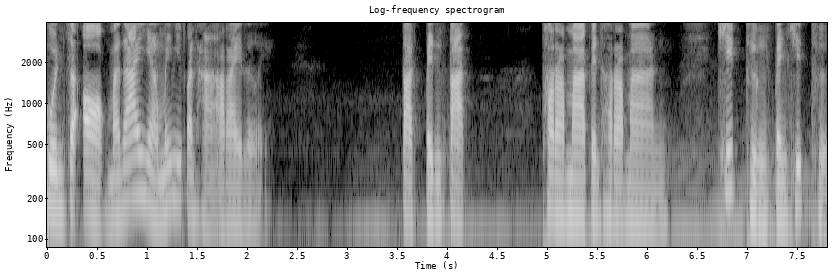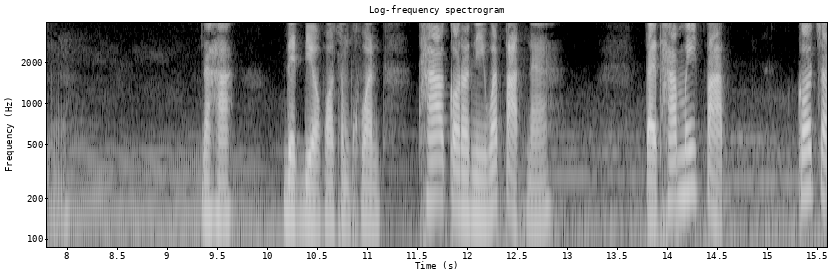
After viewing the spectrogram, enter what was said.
คุณจะออกมาได้อย่างไม่มีปัญหาอะไรเลย ตัดเป็นตัด ทรมานเป็นทรมาน คิดถึงเป็นคิดถึง นะคะ เด็ดเดี่ยวพอสมควร ถ้ากรณีว่าตัดนะ แต่ถ้าไม่ตัดก็จะ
